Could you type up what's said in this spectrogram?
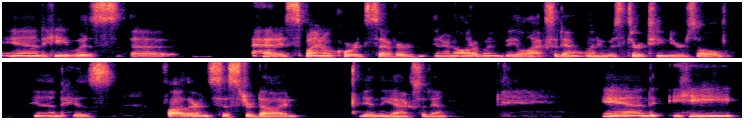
And he was uh, had his spinal cord severed in an automobile accident when he was 13 years old, and his father and sister died in the accident. And he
